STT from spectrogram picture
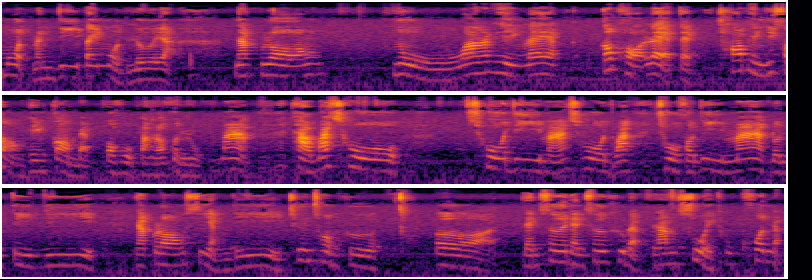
หมดมันดีไปหมดเลยอะ่ะ นักร้อง หนูว่าเพลงแรก ก็เพราะแหละแต่ชอบเพลงที่สองเพลงก่อมแบบโอ้โหฟังแล้วขนลุกมาก ถามว่าโชว์ โชว์ดีมะโชว์ว่าโชว์เขาดีมากดนตรีดี นักร้องเสียงดี ชื่นชมคือเออแดนเซอร์แดนเซอร์คือแบบรำสวยทุกคนแบบ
